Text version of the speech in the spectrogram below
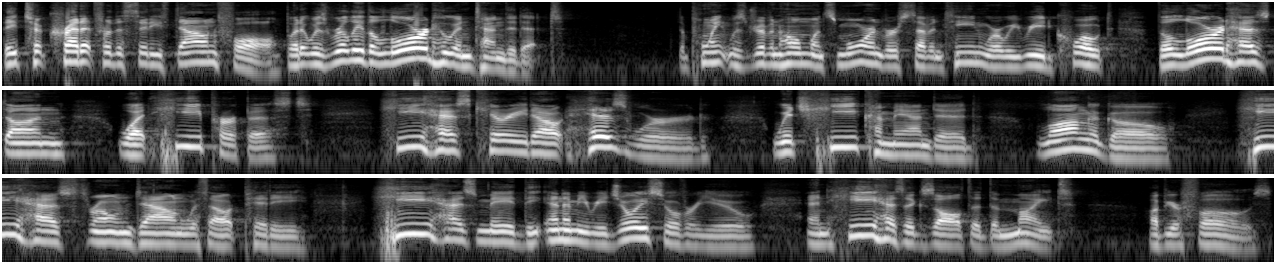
They took credit for the city's downfall, but it was really the Lord who intended it. The point was driven home once more in verse 17, where we read, quote, The Lord has done what he purposed. He has carried out his word, which he commanded long ago. He has thrown down without pity. He has made the enemy rejoice over you, and he has exalted the might of your foes.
